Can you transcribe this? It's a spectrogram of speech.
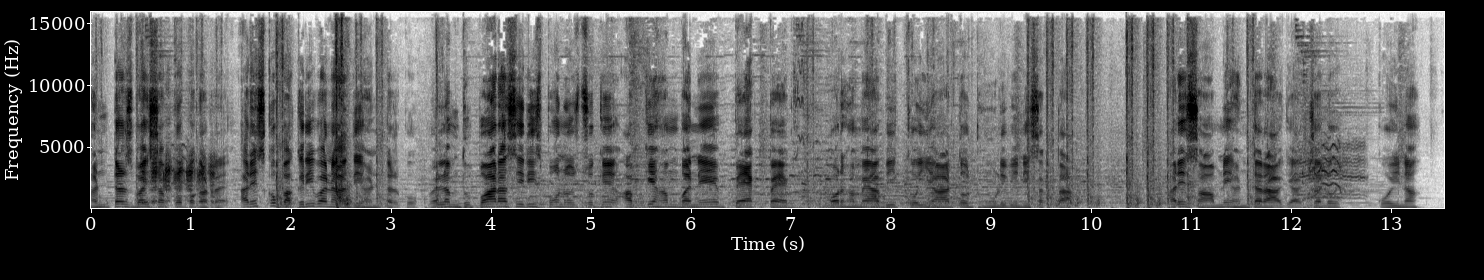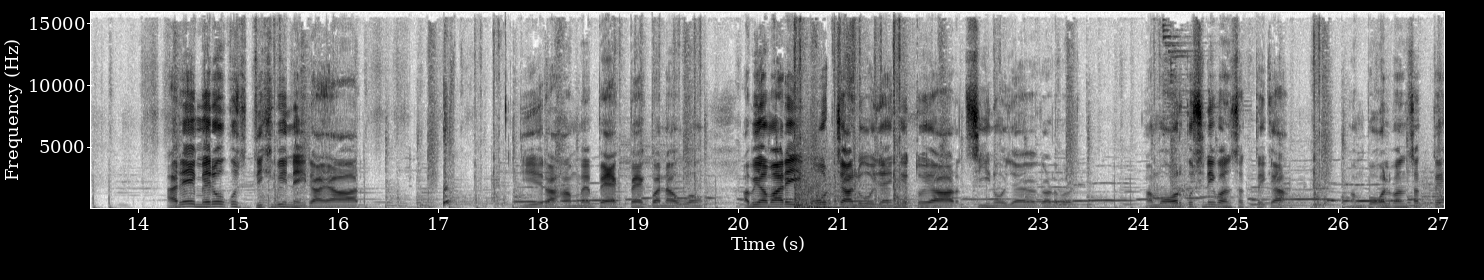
हंटर्स भाई सबको पकड़ रहे हैं। अरे, इसको बकरी बना दी हंटर को। वेल हम दोबारा से रिस्पॉन हो चुके हैं। अब के हम बने बैक पैक और हमें अभी कोई यहाँ तो ढूंढ भी नहीं सकता। अरे, सामने हंटर आ गया। चलो, कोई ना। अरे, मेरे को कुछ दिख भी नहीं रहा यार। ये रहा, मैं बैक पैक बना हुआ हूँ। अभी हमारे इमोट चालू हो जाएँगे तो यार सीन हो जाएगा गड़बड़। हम और कुछ नहीं बन सकते क्या? हम बॉल बन सकते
